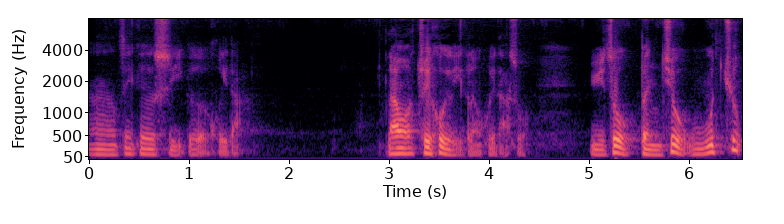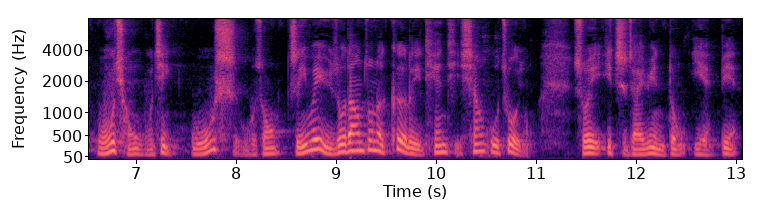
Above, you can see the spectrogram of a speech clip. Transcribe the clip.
嗯，这个是一个回答。然后最后有一个人回答说：“宇宙本就无穷无穷无尽，无始无终，只因为宇宙当中的各类天体相互作用，所以一直在运动演变。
